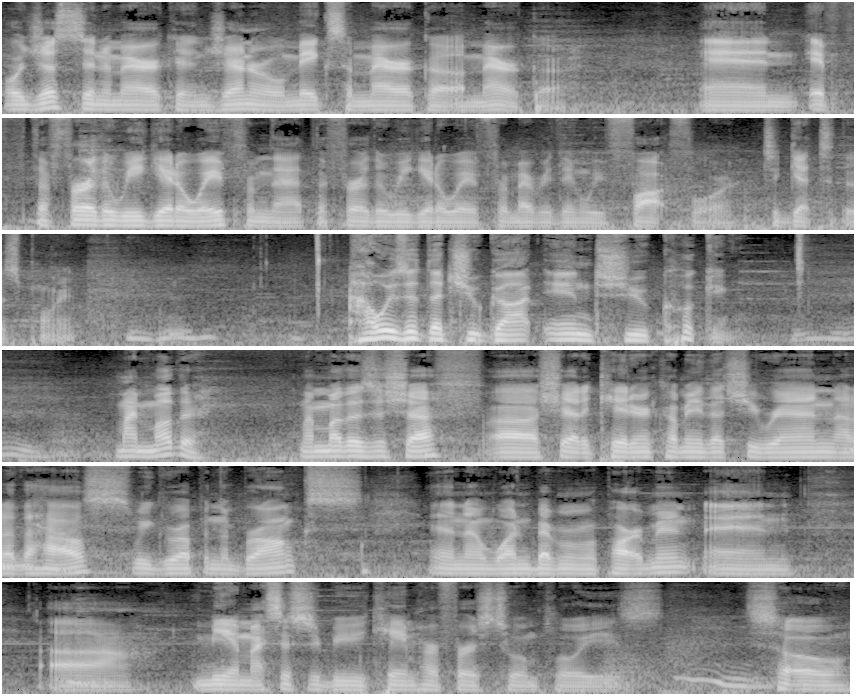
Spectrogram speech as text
or just in America in general, makes America America. And if the further we get away from that, the further we get away from everything we've fought for to get to this point. How is it that you got into cooking? My mother. My mother's a chef. Uh, she had a catering company that she ran out of the house. We grew up in the Bronx in a one bedroom apartment, and uh, me and my sister became her first two employees. So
